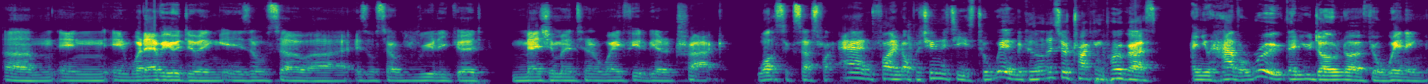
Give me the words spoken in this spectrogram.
um, in in whatever you're doing is also uh, is also really good measurement and a way for you to be able to track what's successful and find opportunities to win. Because unless you're tracking progress and you have a route, then you don't know if you're winning,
